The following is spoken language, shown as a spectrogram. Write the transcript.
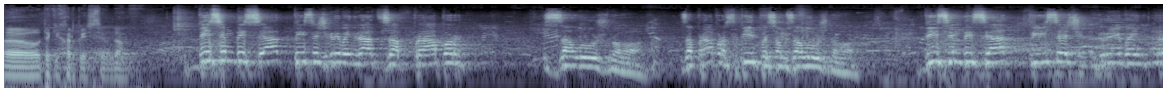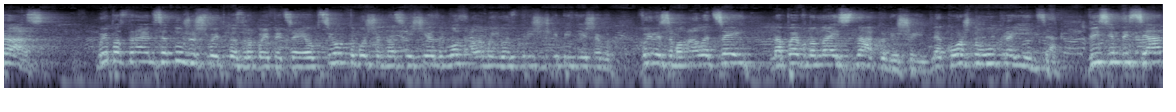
е, таких артистів. Да. 80 тисяч гривень рад за прапор залужного. За прапор з підписом залужного. 80 тисяч гривень раз. Ми постараємося дуже швидко зробити цей аукціон, тому що в нас є ще один лот, але ми його трішечки пізніше винесемо. Але цей, напевно, найснаковіший для кожного українця. 80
